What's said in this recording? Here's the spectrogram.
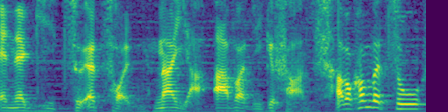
Energie zu erzeugen. Naja, aber die Gefahren. Aber kommen wir zu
